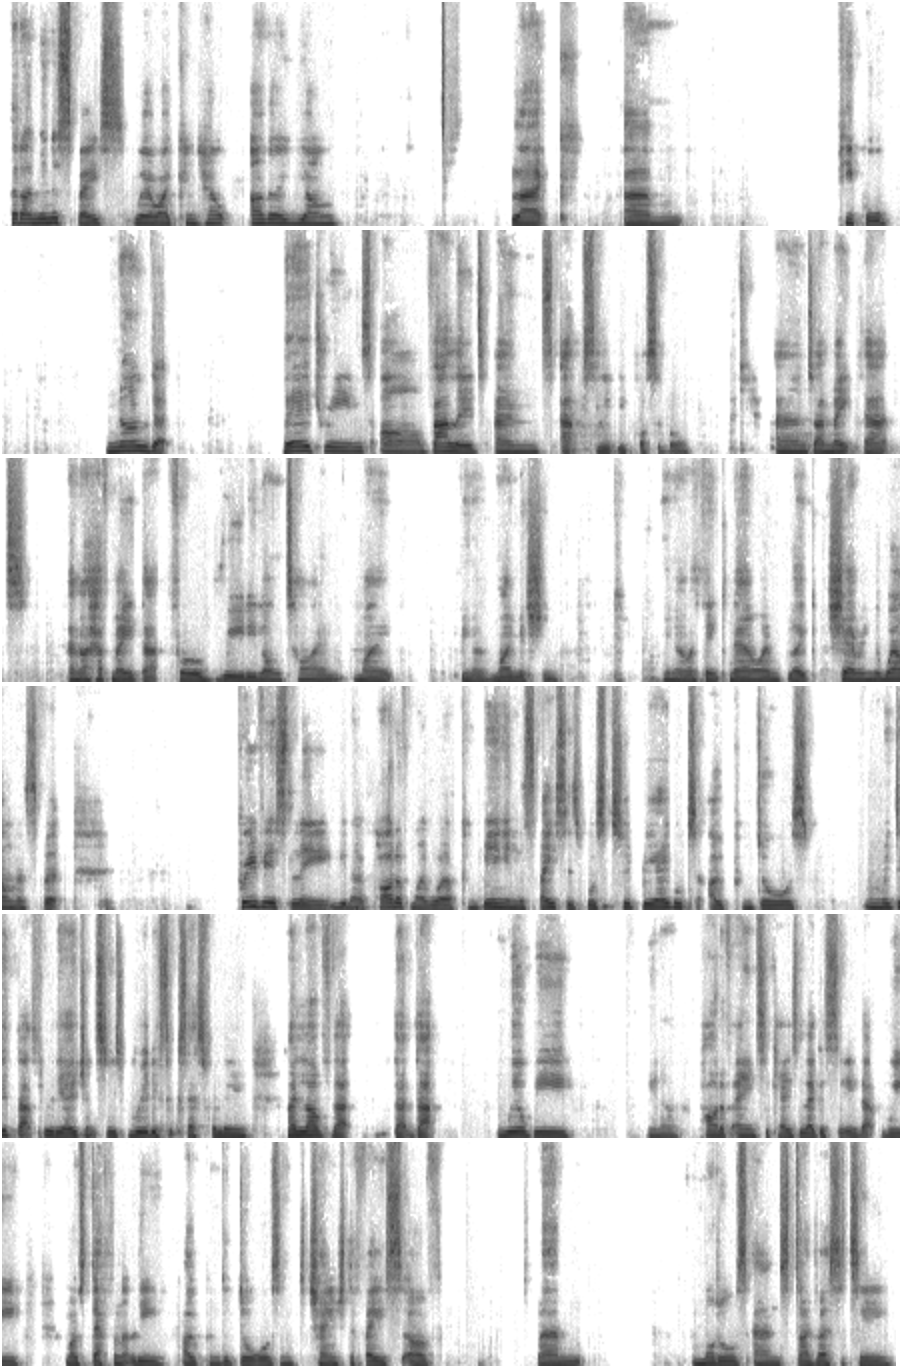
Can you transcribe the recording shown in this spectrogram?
that I'm in a space where I can help other young Black um, people know that their dreams are valid and absolutely possible. And I make that, and I have made that for a really long time, my, you know, my mission. You know, I think now I'm like sharing the wellness, but previously, you know, part of my work and being in the spaces was to be able to open doors. And we did that through the agencies really successfully. I love that that that will be, you know, part of AMCK's legacy that we most definitely opened the doors and changed the face of um, models and diversity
